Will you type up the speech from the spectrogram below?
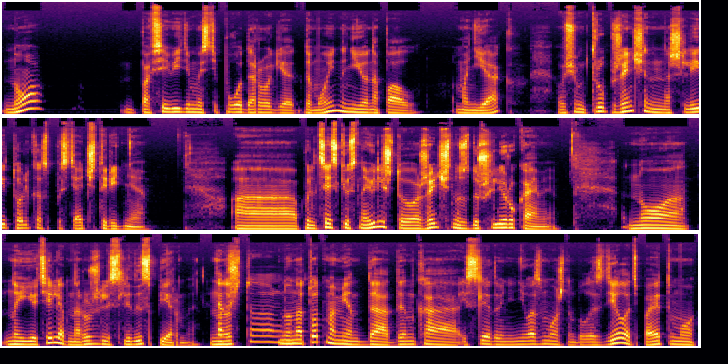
Но, по всей видимости, по дороге домой на нее напал маньяк. В общем, труп женщины нашли только спустя 4 дня. А полицейские установили, что женщину задушили руками. Но на ее теле обнаружили следы спермы. Но Так что... но на тот момент, да, ДНК исследование невозможно было сделать, поэтому,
